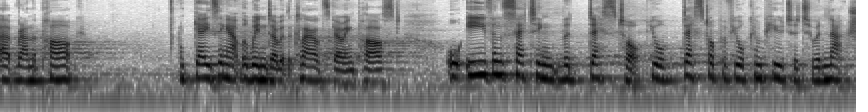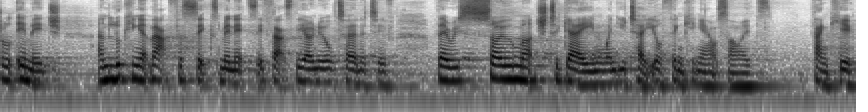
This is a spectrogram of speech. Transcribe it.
uh, around the park gazing out the window at the clouds going past, or even setting the desktop, your desktop of your computer to a natural image and looking at that for six minutes if that's the only alternative. There is so much to gain when you take your thinking outside. Thank you.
